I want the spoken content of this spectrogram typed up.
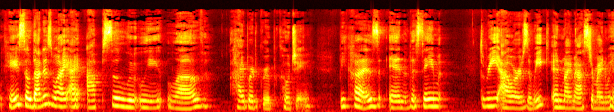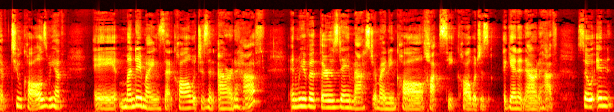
Okay, so that is why I absolutely love hybrid group coaching because in the same three hours a week in my mastermind, we have two calls. We have a Monday mindset call, which is an hour and a half, and we have a Thursday masterminding call, hot seat call, which is again an hour and a half. So in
